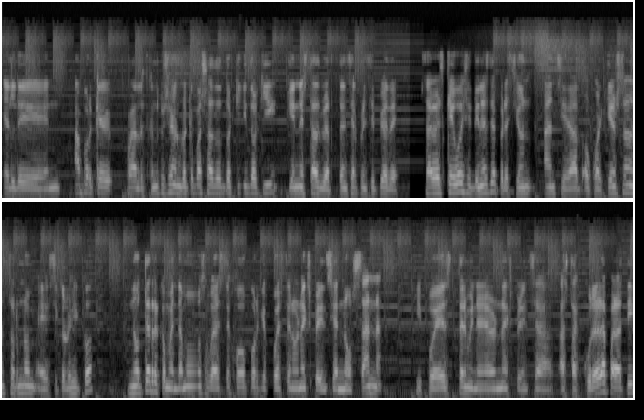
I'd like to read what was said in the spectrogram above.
el de... Ah, porque para los que no escucharon el bloque pasado, Doki Doki tiene esta advertencia al principio de, ¿sabes qué, güey? Si tienes depresión, ansiedad o cualquier trastorno eh, psicológico, no te recomendamos jugar este juego porque puedes tener una experiencia no sana y puedes terminar una experiencia hasta culera para ti.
